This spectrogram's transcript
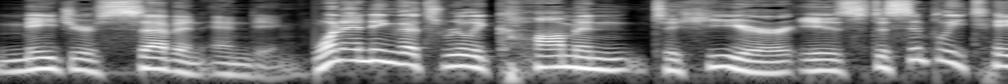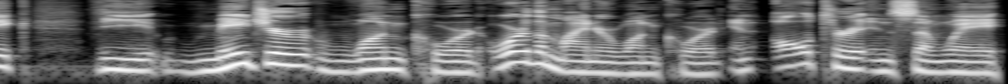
major 7 ending. One ending that's really common to hear is to simply take the major 1 chord or the minor 1 chord and alter it in some way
